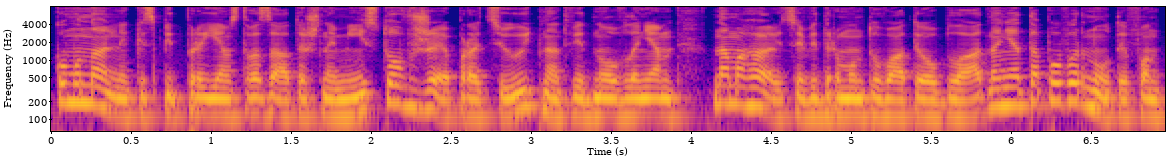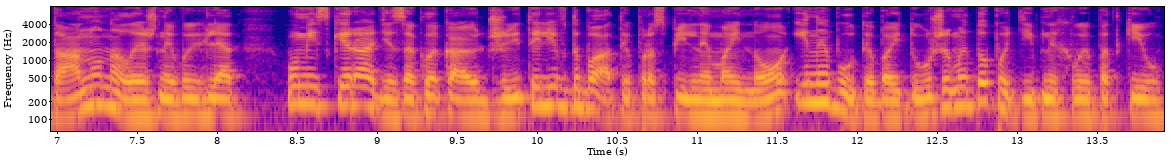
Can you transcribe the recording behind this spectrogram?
Комунальники з підприємства Затишне місто вже працюють над відновленням, намагаються відремонтувати обладнання та повернути фонтану належний вигляд. У міській раді закликають жителів дбати про спільне майно і не бути байдужими до подібних випадків.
